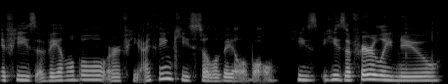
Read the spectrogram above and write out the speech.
if he's available or if he. I think he's still available. He's he's a fairly new,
